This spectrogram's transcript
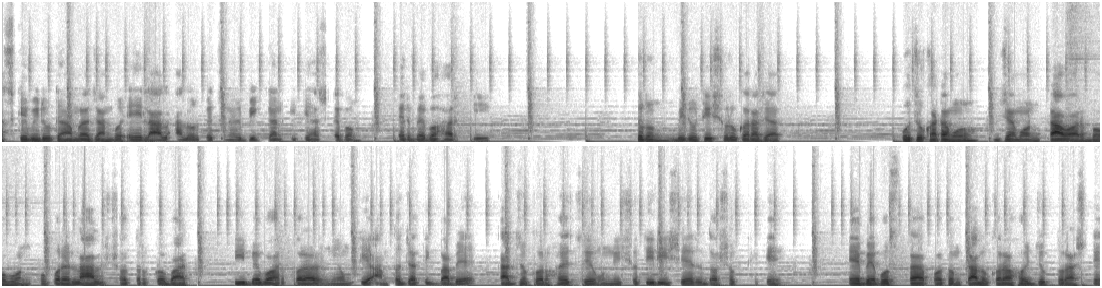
আজকে ভিডিওতে আমরা জানব এই লাল আলোর পেছনের বিজ্ঞান, ইতিহাস এবং এর ব্যবহার কি। চলুন ভিডিওটি শুরু করা যাক। উঁচু কাঠামো যেমন টাওয়ার, ভবন উপরে লাল সতর্কবার্তা ব্যবহার করার নিয়মটি আন্তর্জাতিকভাবে কার্যকর হয়েছে উনিশশো তিরিশের দশক থেকে। এ ব্যবস্থা প্রথম চালু করা হয় যুক্তরাষ্ট্রে,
